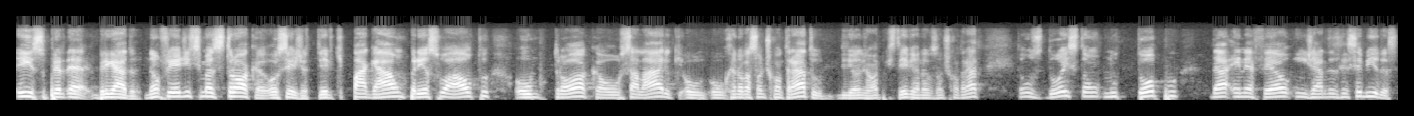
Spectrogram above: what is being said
Isso, é, obrigado. Não free agency, mas troca, ou seja, teve que pagar um preço alto, ou troca, ou salário, ou, ou renovação de contrato. O DeAndre Hopkins teve renovação de contrato. Então, os dois estão no topo da NFL em jardas recebidas.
